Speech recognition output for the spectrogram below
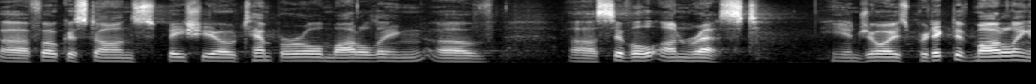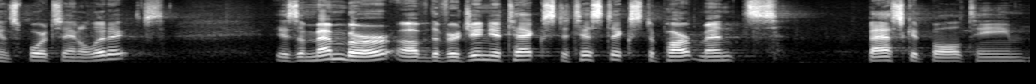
uh, focused on spatiotemporal modeling of uh, civil unrest. He enjoys predictive modeling and sports analytics, is a member of the Virginia Tech Statistics Department's basketball team,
